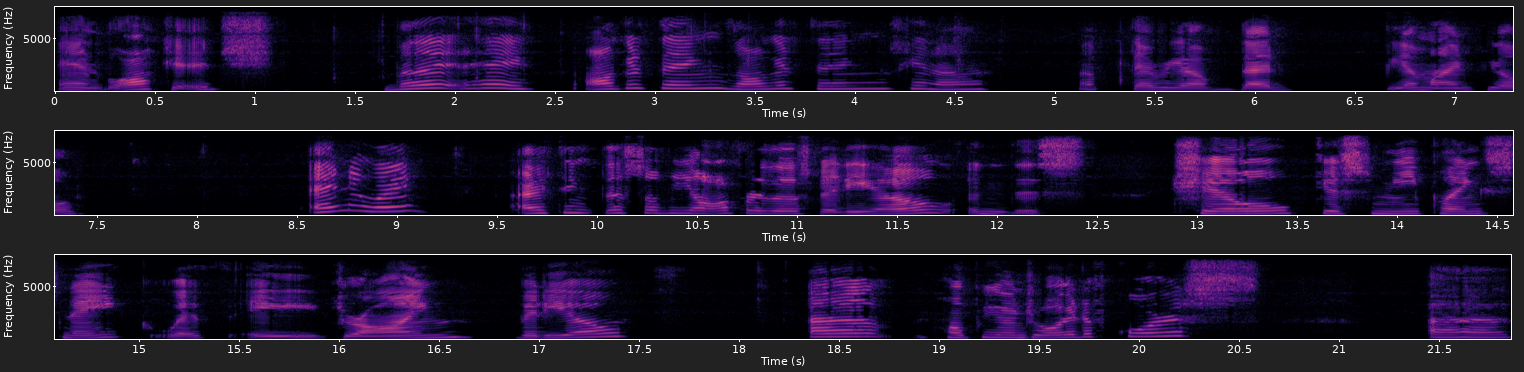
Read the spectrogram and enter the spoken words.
and blockage. But, hey, all good things, all good things, you know. Oh, there we go. That'd be a minefield. Anyway, I think this will be all for this video, and this chill, just me playing Snake with a drawing video. Uh, hope you enjoyed, of course. Uh,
